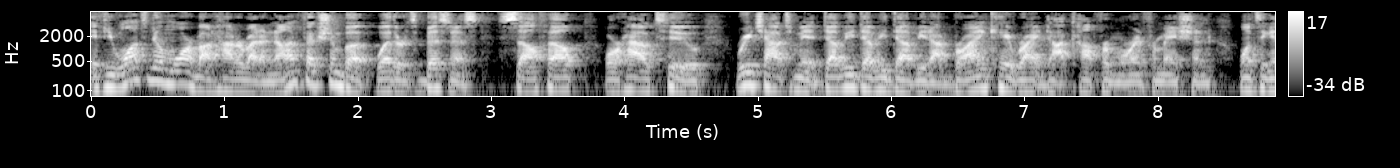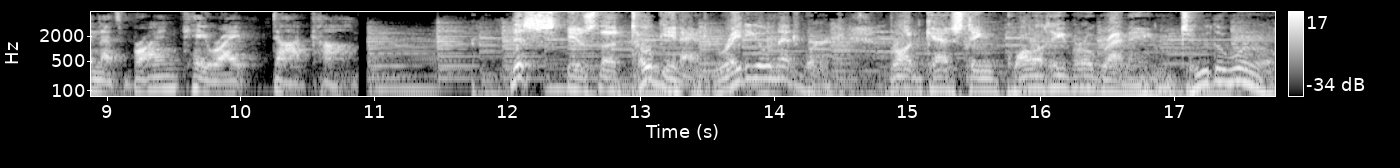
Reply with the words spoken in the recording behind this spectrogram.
If you want to know more about how to write a nonfiction book, whether it's business, self-help, or how to, reach out to me at www.briankwright.com for more information. Once again, that's briankwright.com. This is the TogiNet Radio Network, broadcasting quality programming to the world.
